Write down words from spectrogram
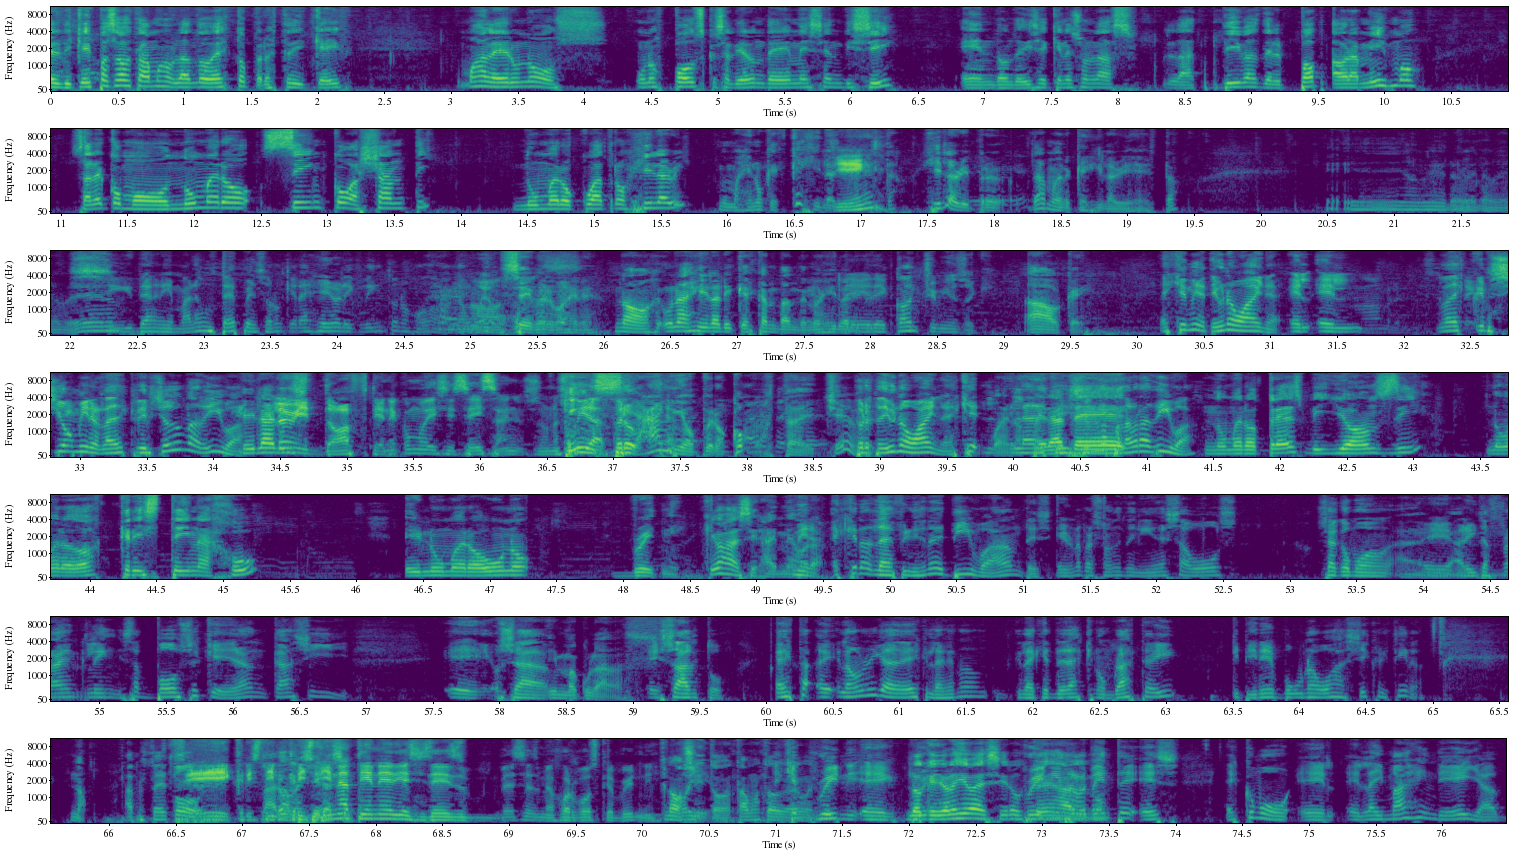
el Decay pasado estábamos hablando de esto, pero este Decay, vamos a leer unos, unos posts que salieron de MSNBC, en donde dice quiénes son las, las divas del pop ahora mismo. Sale como número 5 Ashanti, número 4 Hillary. Me imagino que, ¿qué Hillary ¿Quién? es esta? Hillary, pero déjame ver qué Hillary es esta. Eh, a ver, a ver, a ver, a ver. Si de animales ustedes pensaron que era Hillary Clinton, no jodan, no, No. Sí, me lo imaginé. No, una Hillary que es cantante, no es Hillary. de, de country music. Ah, ok. Es que mira, tiene una vaina. El, el, la descripción, mira, la descripción de una diva. Hilary Duff tiene como 16 años. Es una 15 Mira, pero- años, pero ¿cómo está de chévere? Pero te digo una vaina, es que Bueno, la espérate. descripción de la palabra diva. Número 3, Beyoncé. Número 2, Christina Hu. Y número 1, Britney. ¿Qué vas a decir, Jaime, Mira, ahora? es que la, la definición de diva antes era una persona que tenía esa voz, o sea, como eh, Aretha Franklin, esas voces que eran casi, eh, o sea, Inmaculadas. exacto. Esta, eh, la única de, que la, que no- la que de las que nombraste ahí que tiene una voz así es Cristina. No. A pesar de todo. Sí, Cristina, Claro, Cristina sí. tiene 16 veces mejor voz que Britney. No, Oye, sí, todo, estamos todos Es de que acuerdo. Britney, eh, Lo que yo les iba a decir a ustedes Britney algo. realmente es, es como el, el- la imagen de ella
